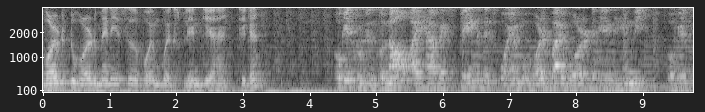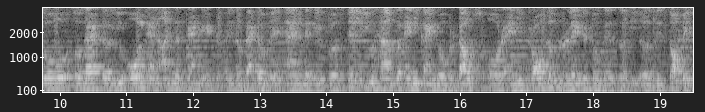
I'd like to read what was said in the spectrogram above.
वर्ड टू वर्ड मैंने इस पोएम को एक्सप्लेन किया है। ठीक है? Okay students, so now I have explained this poem word by word in Hindi. Okay, so so that uh, you all can understand it in a better way. And if uh, still you have any kind of doubts or any problem related to this uh, uh this topic,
